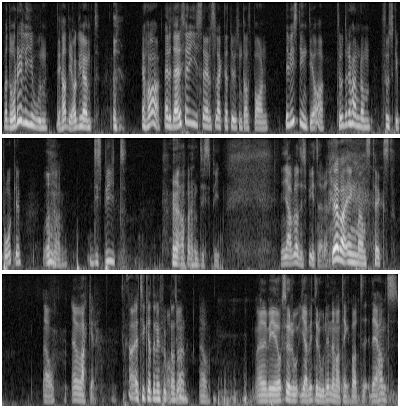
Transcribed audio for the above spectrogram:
Vadå religion? Det hade jag glömt. Jaha, är det därför Israel slaktat tusentals barn? Det visste inte jag. Trodde det handlade om fusk i poker. Ja, Dispyt. ja en dispyt En jävla dispyt är det Det var Engmans text. Ja, den var vacker Ja, jag tycker att den är fruktansvärd. Ja det blir också ro- jävligt roligt när man tänker på att det är hans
